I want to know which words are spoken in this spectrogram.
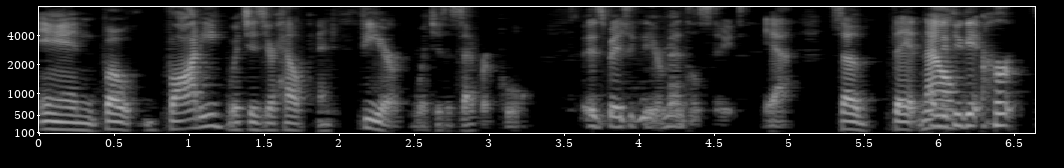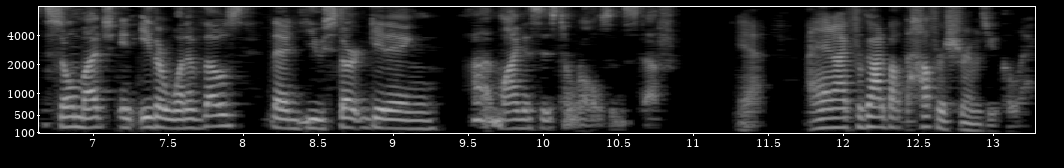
in both body which is your health and fear which is a separate pool It's basically your mental state. Yeah. So they, and now if you get hurt so much in either one of those, then you start getting uh, minuses to rolls and stuff. And I forgot about the huffer shrooms you collected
